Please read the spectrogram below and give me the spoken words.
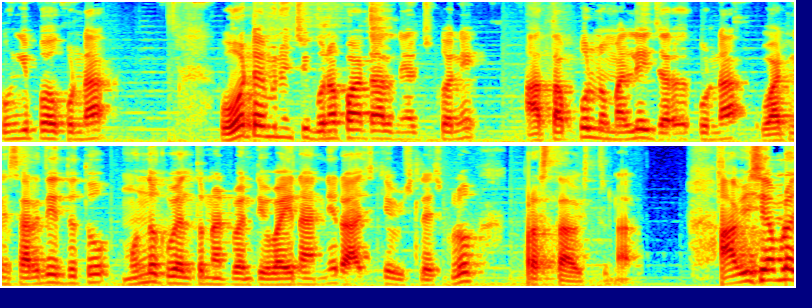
కుంగిపోకుండా ఓటమి నుంచి గుణపాఠాలు నేర్చుకొని ఆ తప్పులను మళ్ళీ జరగకుండా వాటిని సరిదిద్దుతూ ముందుకు వెళ్తున్నటువంటి వైనాన్ని రాజకీయ విశ్లేషకులు ప్రస్తావిస్తున్నారు. ఆ విషయంలో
